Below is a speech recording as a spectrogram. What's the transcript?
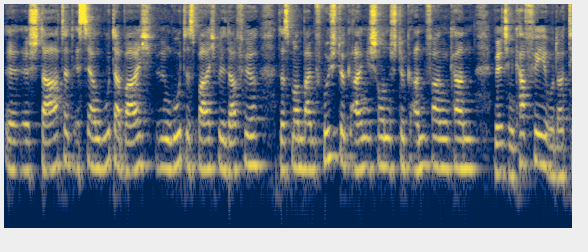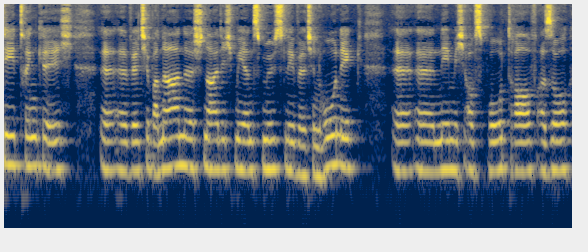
äh, startet, ist ja ein, guter Beich ein gutes Beispiel dafür, dass man beim Frühstück eigentlich schon ein Stück anfangen kann, welchen Kaffee oder Tee trinke ich, äh, welche Banane schneide ich mir ins Müsli, welchen Honig äh, äh, nehme ich aufs Brot drauf, also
